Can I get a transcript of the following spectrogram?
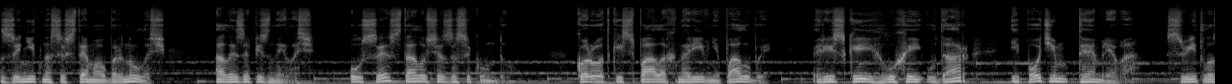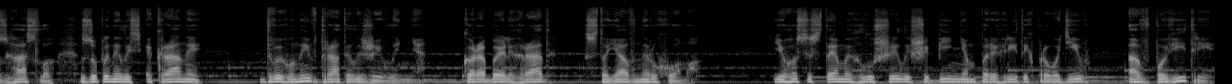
Зенітна система обернулась, але запізнилась. Усе сталося за секунду. Короткий спалах на рівні палуби, різкий глухий удар, і потім темрява. Світло згасло, зупинились екрани, двигуни втратили живлення. Корабель Град стояв нерухомо. Його системи глушили шипінням перегрітих проводів, а в повітрі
